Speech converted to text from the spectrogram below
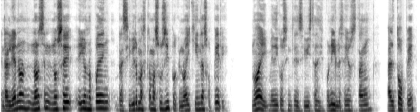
en realidad no, no, se- no se- ellos no pueden recibir más camas UCI porque no hay quien las opere. No hay médicos intensivistas disponibles. Ellos están al tope.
